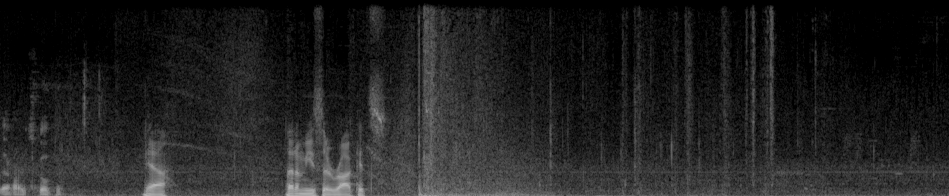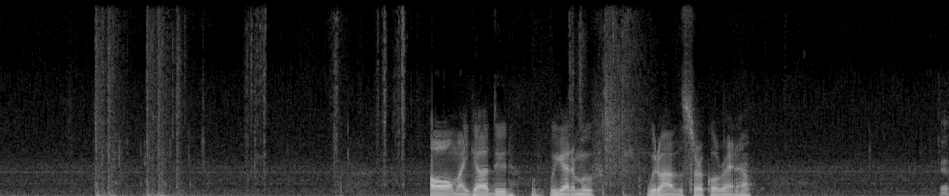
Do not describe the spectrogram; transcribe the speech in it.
They're hard scoping. Yeah. Let them use their rockets. Oh my god, dude. We gotta move. We don't have the circle right now. Yeah,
